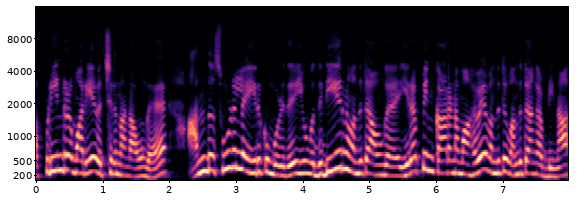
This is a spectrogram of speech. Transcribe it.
அப்படின்ற மாதிரியே வச்சுருந்தாங்க அவங்க. அந்த சூழலில் இருக்கும் பொழுது இவங்க திடீர்னு வந்துட்டு அவங்க இறப்பின் காரணமாகவே வந்துட்டு வந்துட்டாங்க அப்படின்னா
